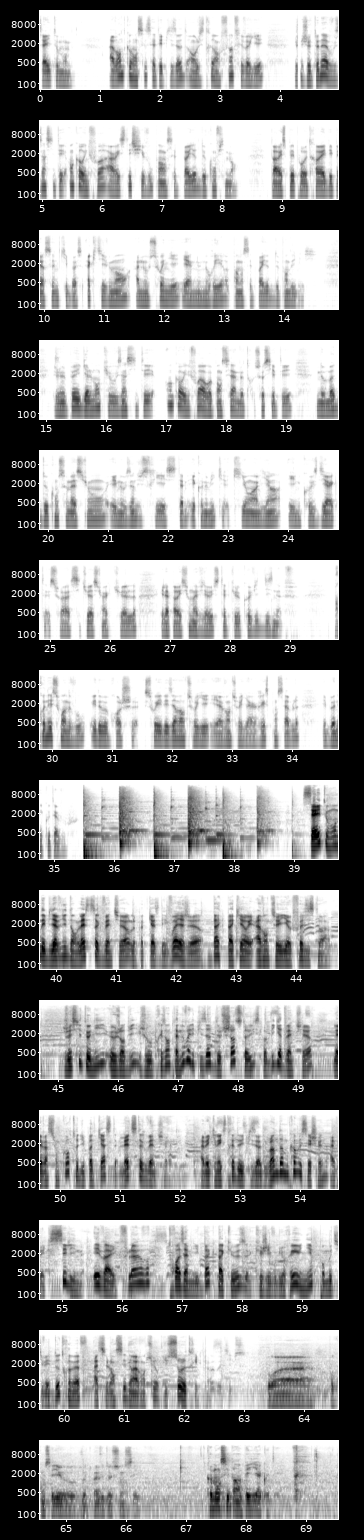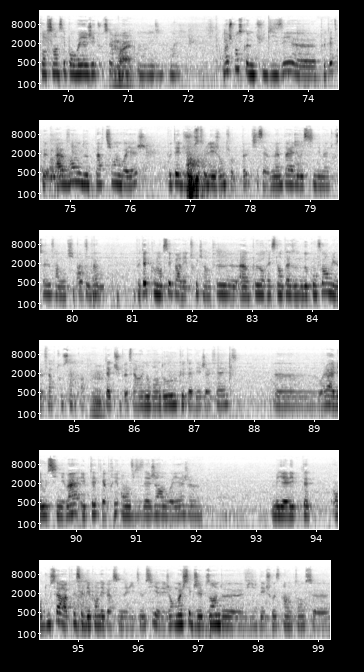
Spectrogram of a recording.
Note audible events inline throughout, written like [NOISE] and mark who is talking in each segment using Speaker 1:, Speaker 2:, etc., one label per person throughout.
Speaker 1: Salut tout le monde. Avant de commencer cet épisode enregistré en fin février, je tenais à vous inciter encore une fois à rester chez vous pendant cette période de confinement. Par respect pour le travail des personnes qui bossent activement à nous soigner et à nous nourrir pendant cette période de pandémie. Je ne peux également que vous inciter encore une fois à repenser à notre société, nos modes de consommation et nos industries et systèmes économiques qui ont un lien et une cause directe sur la situation actuelle et l'apparition d'un virus tel que le Covid-19. Prenez soin de vous et de vos proches, soyez des aventuriers et aventurières responsables et bonne écoute à vous. Salut tout le monde et bienvenue dans Let's Talk Venture, le podcast des voyageurs, backpackers et aventuriers aux folles histoires. Je suis Tony et aujourd'hui je vous présente un nouvel épisode de Short Stories for Big Adventure, la version courte du podcast Let's Talk Venture. Avec un extrait de l'épisode Random Conversation avec Céline, Eva et Fleur, trois amies backpackeuses que j'ai voulu réunir pour motiver d'autres meufs à se lancer dans l'aventure du solo trip.
Speaker 2: pour, euh, pour conseiller aux autres meufs de se lancer. Commencez par un pays à côté. [LAUGHS]
Speaker 3: Pour se lancer, pour voyager toute seule,
Speaker 2: Ouais.
Speaker 3: ouais, on dit, ouais. Moi, je pense, comme tu disais, euh, peut-être qu'avant de partir en voyage, peut-être juste les gens qui, qui savent même pas aller au cinéma tout seul, enfin, ou qui peuvent pas, peut-être commencer par des trucs un peu, un peu rester dans ta zone de confort, mais le faire tout seul, quoi.
Speaker 2: Mm.
Speaker 3: Peut-être tu peux faire une rando que tu as déjà faite, euh, voilà, aller au cinéma, et peut-être qu'après, envisager un voyage, euh, mais y aller peut-être en douceur. Après, ça dépend des personnalités aussi. Il y a des gens. Moi, je sais que j'ai besoin de vivre des choses intenses euh,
